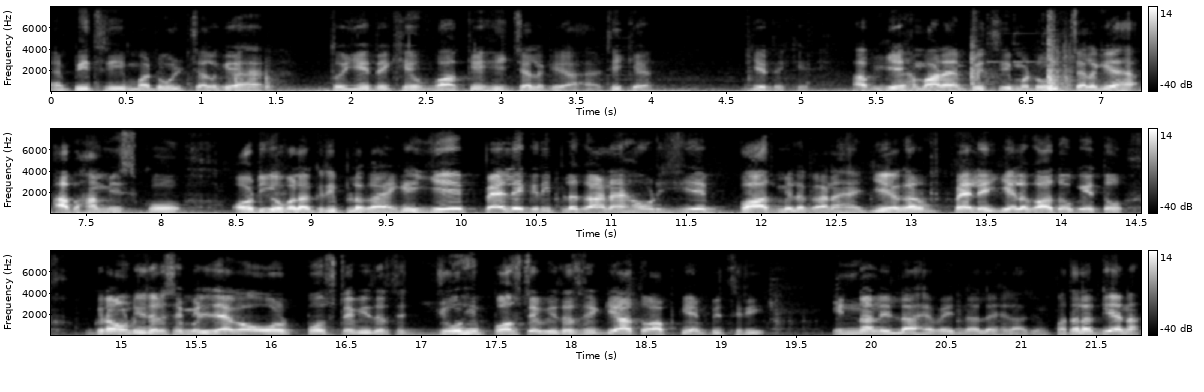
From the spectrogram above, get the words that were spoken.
एम पी मॉड्यूल चल गया है। तो ये देखिए, वाकई ही चल गया है, ठीक है? ये देखिए, अब ये हमारा एम पी मॉड्यूल चल गया है। अब हम इसको ऑडियो वाला ग्रिप लगाएँगे। ये पहले ग्रिप लगाना है और ये बाद में लगाना है। ये अगर पहले ये लगा दोगे तो ग्राउंड इधर से मिल जाएगा और पॉजिटिव इधर से जो ही पॉजिटिव इधर से गया तो आपकी एम पी इन्ना लीला है वही इन्ना लहराजून पता लग गया ना?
